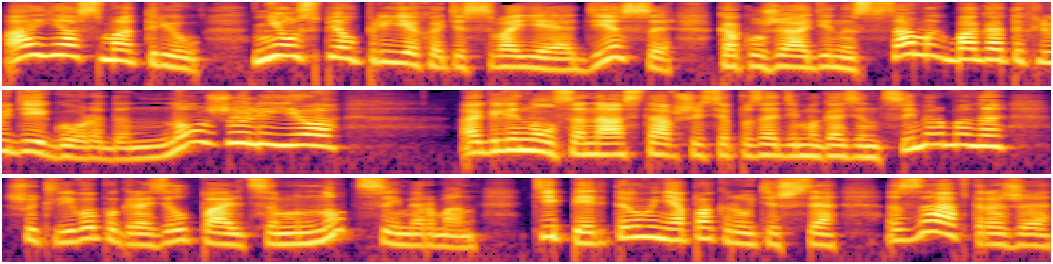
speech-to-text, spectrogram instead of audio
«А я смотрю, не успел приехать из своей Одессы, как уже один из самых богатых людей города. Ну, жулье!» Оглянулся на оставшийся позади магазин Циммермана, шутливо погрозил пальцем. «Ну, Циммерман, теперь ты у меня покрутишься. Завтра же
